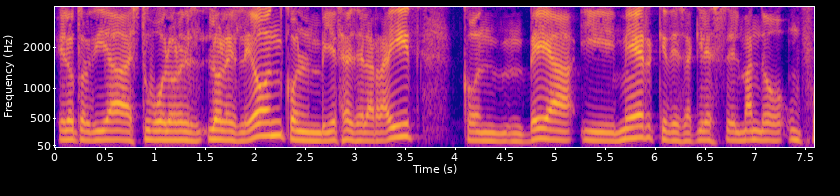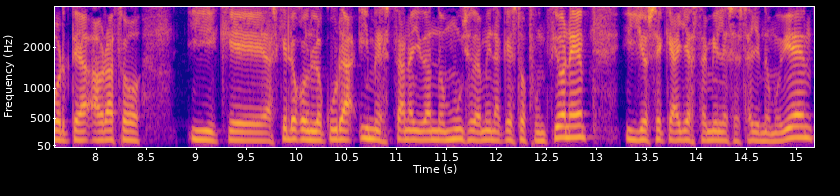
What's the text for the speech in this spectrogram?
el otro día, estuvo Lores, León con Belleza desde la Raíz, con Bea y Mer, que desde aquí les mando un fuerte abrazo y que asquero con locura y me están ayudando mucho también a que esto funcione y yo sé que a ellas también les está yendo muy bien.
